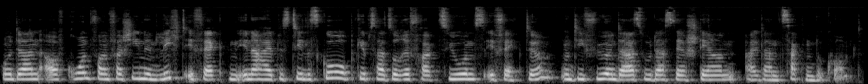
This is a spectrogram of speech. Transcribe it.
Und dann aufgrund von verschiedenen Lichteffekten innerhalb des Teleskops gibt es halt so Refraktionseffekte und die führen dazu, dass der Stern halt dann Zacken bekommt.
